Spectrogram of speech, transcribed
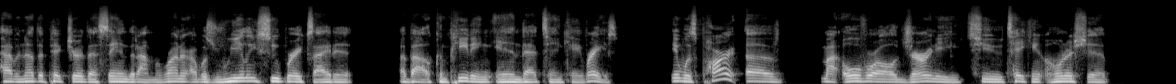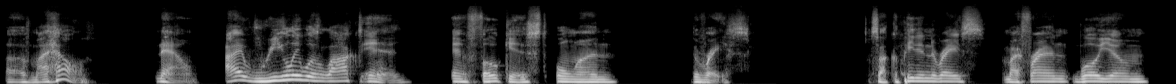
have another picture that's saying that I'm a runner. I was really super excited about competing in that 10K race. It was part of my overall journey to taking ownership of my health. Now, I really was locked in and focused on the race. So I competed in the race. My friend William,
